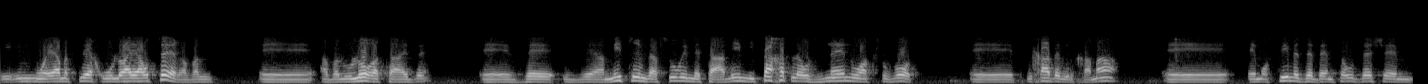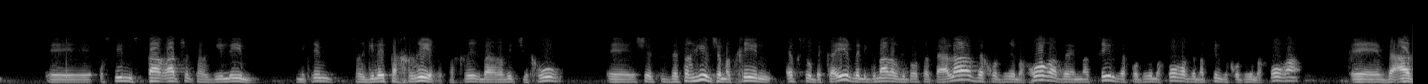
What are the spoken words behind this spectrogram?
אם הוא היה מצליח הוא לא היה עוצר, אבל, אה, אבל הוא לא רצה את זה. אה, והמצרים והסורים מתאמים מתחת לאוזנינו הקשובות אה, פתיחה במלחמה. אה, הם עושים את זה באמצעות זה שהם אה, עושים מספר רב של תרגילים, נקראים תרגילי תחריר, תחריר בערבית שחרור, אה, שזה תרגיל שמתחיל איפשהו בקהיר ונגמר על גדות התעלה וחוזרים אחורה ומתחיל וחוזרים אחורה ומתחיל וחוזרים אחורה אה, ואז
